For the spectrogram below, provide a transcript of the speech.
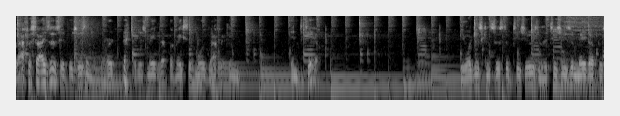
graphicizes it, which isn't a word. it just made it up, but makes it more graphic in, in detail. The organs consist of tissues, and the tissues are made up of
